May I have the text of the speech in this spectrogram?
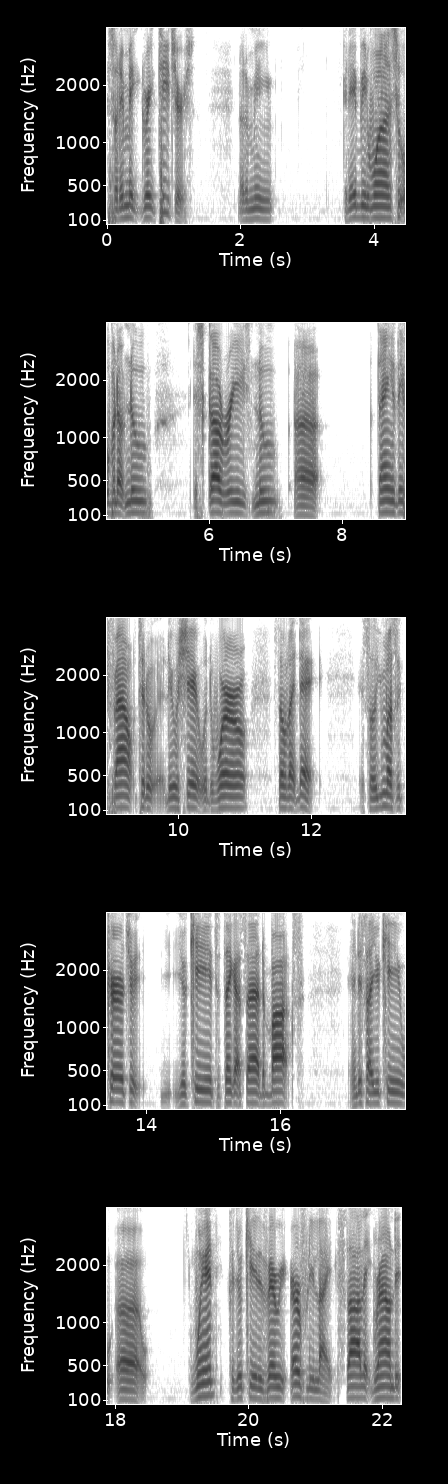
So they make great teachers. Know what I mean? They be the ones who open up new discoveries, new uh, things they found to the they were shared with the world, stuff like that. So you must encourage your, your kid to think outside the box, and this how your kid uh, win, because your kid is very earthly like, solid, grounded,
